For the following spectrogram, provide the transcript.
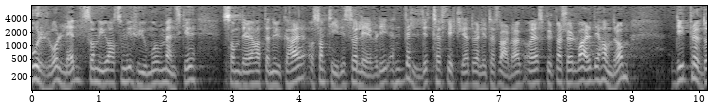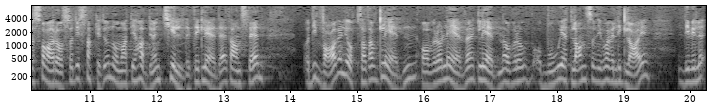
moro og ledd så mye og hatt så mye humor med mennesker som det jeg har hatt denne uka her. Og samtidig så lever de en veldig tøff virkelighet og veldig tøff hverdag. Og jeg har spurt meg selv, hva er det det handler om? De prøvde å svare også. De snakket jo noe om at de hadde jo en kilde til glede et annet sted. Og de var veldig opptatt av gleden over å leve, gleden over å, bo i et land som de var veldig glad i. De ville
